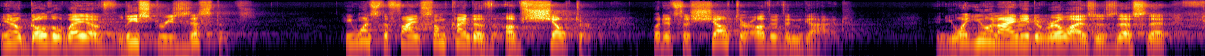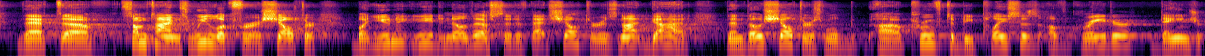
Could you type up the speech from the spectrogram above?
you know, go the way of least resistance. He wants to find some kind of, of shelter, but it's a shelter other than God. And what you and I need to realize is this that, that uh, sometimes we look for a shelter, but you need, you need to know this that if that shelter is not God, then those shelters will uh, prove to be places of greater danger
